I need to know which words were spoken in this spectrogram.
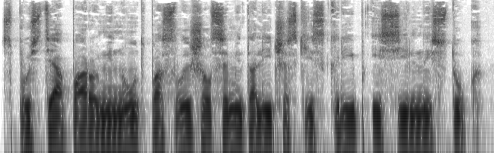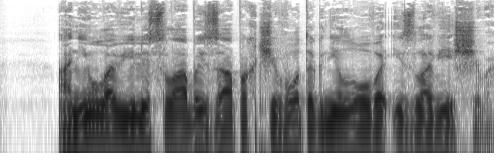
Спустя пару минут послышался металлический скрип и сильный стук. Они уловили слабый запах чего-то гнилого и зловещего.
